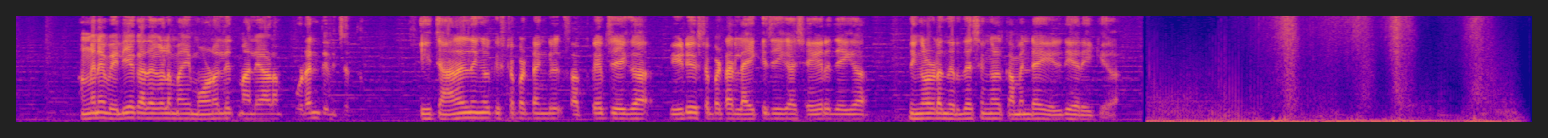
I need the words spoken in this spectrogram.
അങ്ങനെ വലിയ കഥകളുമായി മോണോലിത് മലയാളം ഉടൻ തിരിച്ചെത്തും. ഈ ചാനൽ നിങ്ങൾക്ക് ഇഷ്ടപ്പെട്ടെങ്കിൽ സബ്സ്ക്രൈബ് ചെയ്യുക വീഡിയോ ഇഷ്ടപ്പെട്ടാൽ ലൈക്ക് ചെയ്യുക ഷെയർ ചെയ്യുക നിങ്ങളുടെ നിർദ്ദേശങ്ങൾ കമന്റായി എഴുതി അറിയിക്കുക.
